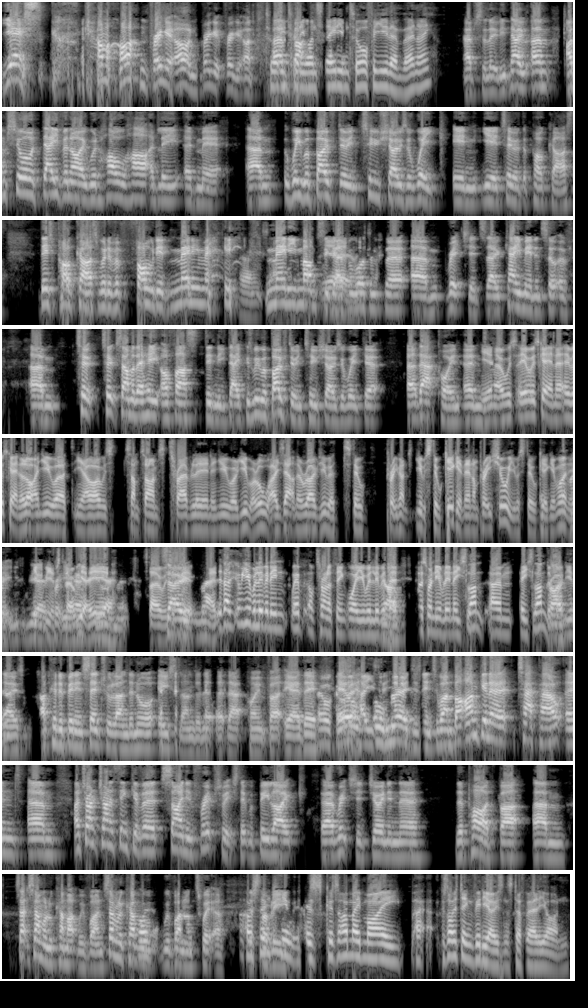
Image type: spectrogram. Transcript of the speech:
Yes, come on, bring it on, bring it, bring it on. Um, 2021 stadium tour for you then, Ben, eh? Absolutely. No, um, I'm sure Dave and I would wholeheartedly admit um, we were both doing two shows a week in year two of the podcast. This podcast would have folded many, many, many months ago Yeah. if it wasn't for um, Richard. So came in and sort of um, took took some of the heat off us, didn't he, Dave? Because we were both doing two shows a week at, at that point, and Yeah, it was it was getting it was getting a lot, and you were you know I was sometimes travelling, and you were you were always out on the road. You were still pretty much you were still gigging then. I'm pretty sure you were still gigging, weren't pretty, you? yeah, You still- yeah, hefty, yeah, yeah. So, So- bit. You were living in. I'm trying to think where you were living. No. Then that's when you were in East London. Um, East London, you? knows. I could have been in central London or east London at, at that point, but yeah, the, Oh, it all, all merges into one. But I'm going to tap out, and um, I'm trying trying to think of a signing for Ipswich that would be like uh, Richard joining the the pod, but um, so- someone will come up with one. Someone will come Well- with one on Twitter. I was thinking because I made my because I was doing videos and stuff early on,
